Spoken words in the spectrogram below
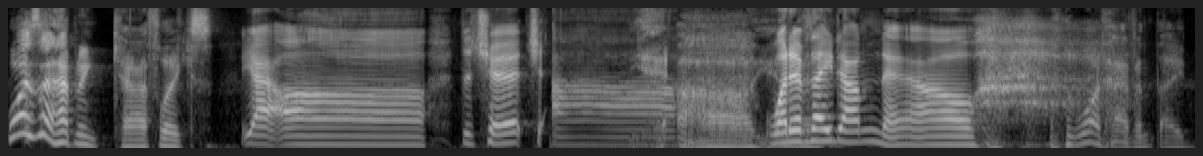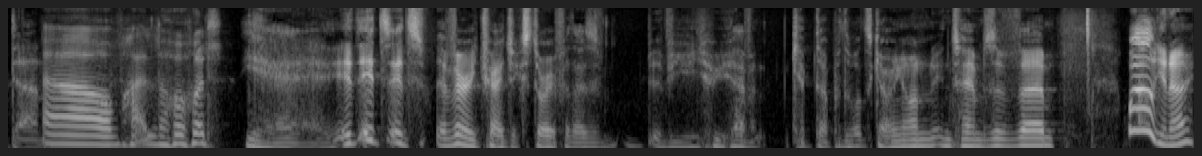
Why is that happening? Catholics. yeah, ah, the church. Ah, Ah, yeah. what have they done now? What haven't they done? Oh my lord! Yeah, it, it's it's a very tragic story for those of you who haven't kept up with what's going on in terms of, um, well, you know,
